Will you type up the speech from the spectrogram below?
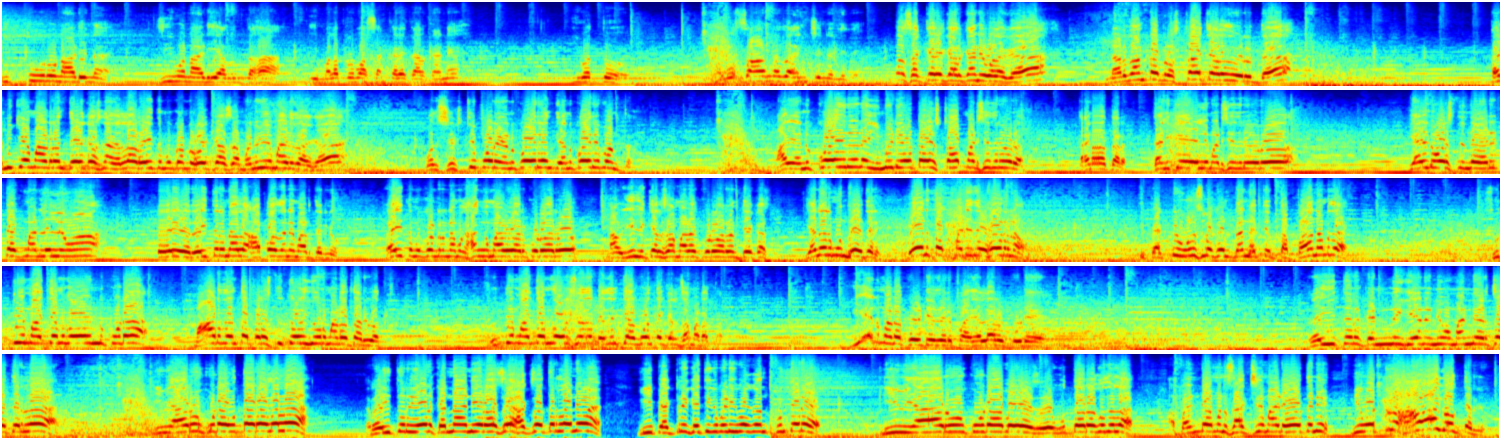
ಕಿತ್ತೂರು ನಾಡಿನ ಜೀವನಾಡಿಯಾದಂತಹ ಈ ಮಲಪ್ರಭಾ ಸಕ್ಕರೆ ಕಾರ್ಖಾನೆ ಇವತ್ತು ಅವಸಾನದ ಅಂಚಿನಲ್ಲಿದೆ. ಸಕ್ಕರೆ ಕಾರ್ಖಾನೆ ಒಳಗ ನಡೆದಂತ ಭ್ರಷ್ಟಾಚಾರದ ವಿರುದ್ಧ ತನಿಖೆ ಮಾಡ್ರಿ ಅಂತ ನಾವೆಲ್ಲ ರೈತ ಮುಖಂಡರು ಹೋಗಿ ಕೆಲಸ ಮನವಿ ಮಾಡಿದಾಗ ಒಂದು ಸಿಕ್ಸ್ಟಿ ಫೋರ್ ಎನ್ಕ್ವೈರಿ ಅಂತ ಎನ್ಕ್ವೈರಿ ಬಂತು. ಆ ಎನ್ಕ್ವೈರಿನ ಇಮಿಡಿಯೇಟ್ ಆಗಿ ಸ್ಟಾಪ್ ಮಾಡಿಸಿದ್ರು ಇವರು. ತನಿಖೆ ಎಲ್ಲಿ ಮಾಡಿಸಿದ್ರು ಇವರು? ಎರಡು ವರ್ಷದಿಂದ ಅರಿಟ್ಯಾಕ್ ಮಾಡಲಿಲ್ಲ ನೀವು. ರೈತರ ಮೇಲೆ ಆಪಾದನೆ ಮಾಡ್ತೀರಿ ನೀವು. ರೈತ ಮುಖಂಡರು ನಮ್ಗೆ ಹಂಗೆ ಮಾಡುವಾರು, ಕೊಡುವಾರು. ನಾವು ಇಲ್ಲಿ ಕೆಲಸ ಮಾಡಕ್ ಕೊಡುವಾರು ಅಂತ ಜನರ ಮುಂದೆ ಹೇಳ್ತಾರೆ. ಏನು ತಪ್ಪು ಮಾಡಿದ್ದೇವೆ ಹೇಳ್ರಿ ನಾವು. ಈ ಫ್ಯಾಕ್ಟ್ರಿ ಉಳಿಸ್ಬೇಕಂತ ನನ್ನ ಹತ್ತಿ ತಪ್ಪ ನಮ್ದು. ಸುದ್ದಿ ಮಾಧ್ಯಮಗಳನ್ನು ಕೂಡ ಮಾಡದಂತ ಪರಿಸ್ಥಿತಿ ಒಳಗೆ ಇವ್ರು ಮಾಡತ್ತಾರ ಇವತ್ತು. ಸುದ್ದಿ ಮಾಧ್ಯಮದವರು ಸಹ ಬೆದರಿಕೆ ಆಗುವಂತ ಕೆಲಸ ಮಾಡತ್ತಾರ. ಏನು ಮಾಡಕ್ ಹೊರಟಿದ್ದೀರಪ್ಪ ಎಲ್ಲರೂ ಕೂಡಿ? ರೈತರ ಕಣ್ಣಿಗೆ ಏನು ನೀವು ಮಣ್ಣು ಹರ್ಚತ್ತಿರಲ್ಲ ನೀವು ಯಾರೂ ಕೂಡ ಉದ್ಧಾರ ಆಗಲ್ಲ. ರೈತರು ಏನು ಕಣ್ಣ ನೀರು ಆಸೆ ಹಾಕ್ಸತ್ತಿರಲ್ಲ ನೀವು? ಈ ಫ್ಯಾಕ್ಟ್ರಿ ಗತಿಗೆ ಬೆಳಿಬೇಕು ಅಂತ ಕುಂತಾರೆ ನೀವು ಯಾರೂ ಕೂಡ ಉದ್ಧಾರ ಆಗೋದಿಲ್ಲ. ಆ ಬಂಡೆಮ್ಮನ ಸಾಕ್ಷಿ ಮಾಡಿ ಹೇಳ್ತೀನಿ, ನೀವು ಒಟ್ಟು ಹಾಳಾಗಿ ಹೋಗ್ತಾರೆ ನೀವು.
